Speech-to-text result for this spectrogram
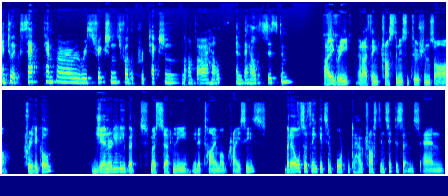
and to accept temporary restrictions for the protection of our health and the health system? I agree. And I think trust in institutions are critical generally, but most certainly in a time of crises. But I also think it's important to have trust in citizens and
